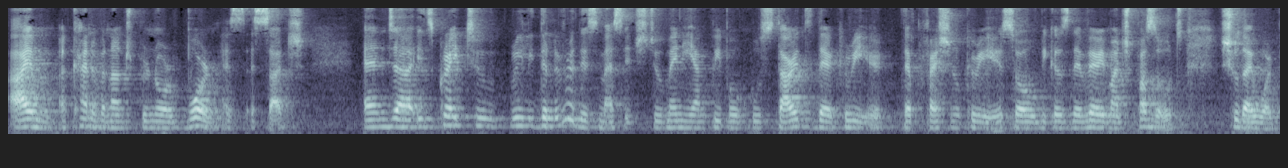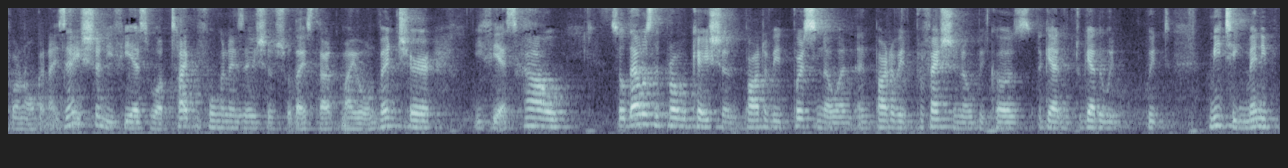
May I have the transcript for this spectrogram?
I'm a kind of an entrepreneur born as, as such. And uh, it's great to really deliver this message to many young people who start their career, their professional career. So, because they're very much puzzled should I work for an organization? If yes, what type of organization? Should I start my own venture? If yes, how? So that was the provocation, part of it personal and, and part of it professional, because again, together with, with meeting many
